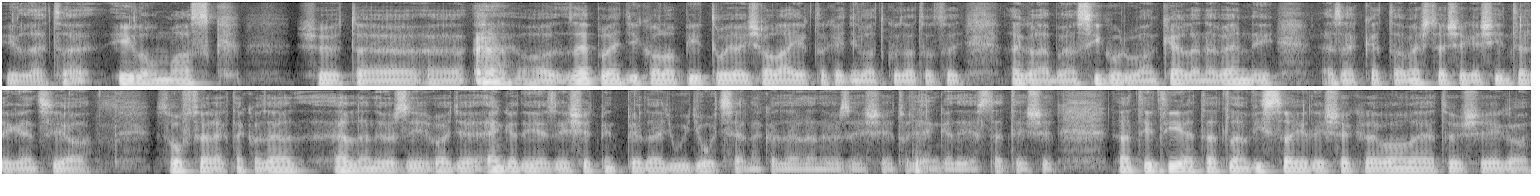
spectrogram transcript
illetve Elon Musk sőt az Apple egyik alapítója is aláírtak egy nyilatkozatot, hogy legalább olyan szigorúan kellene venni ezeket a mesterséges intelligencia szoftvereknek az ellenőrzés, vagy engedélyezését, mint például egy új gyógyszernek az ellenőrzését, vagy engedélyeztetését. Tehát itt hihetetlen visszaélésekre van lehetőség a,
